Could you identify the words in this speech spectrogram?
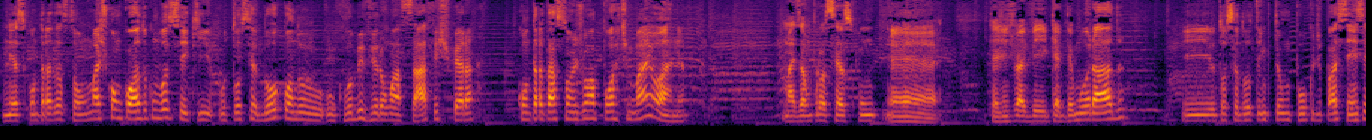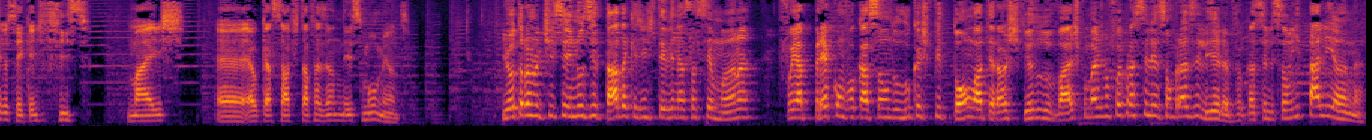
nessa contratação. Mas concordo com você que o torcedor, quando o clube vira uma SAF, espera contratações de um aporte maior, né? Mas é um processo com, é, que a gente vai ver que é demorado e o torcedor tem que ter um pouco de paciência. Eu sei que é difícil, mas é, é o que a SAF está fazendo nesse momento. E outra notícia inusitada que a gente teve nessa semana foi a pré-convocação do Lucas Piton, lateral esquerdo do Vasco, mas não foi para a seleção brasileira, foi para a seleção italiana.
